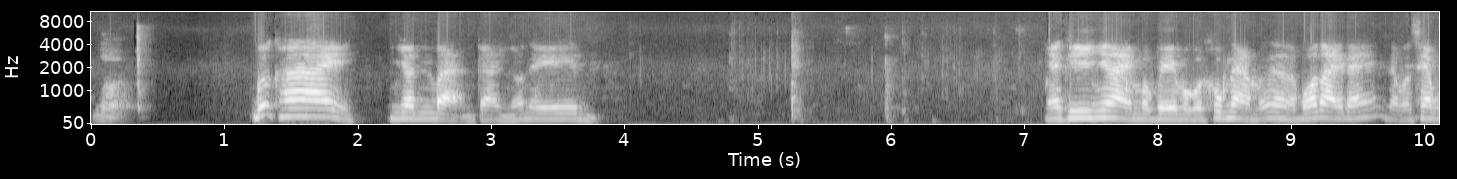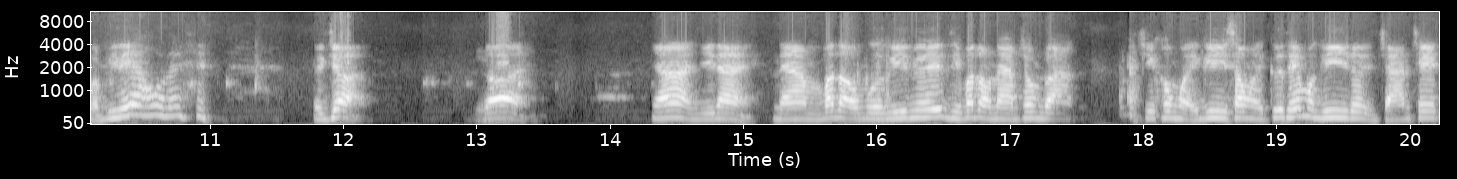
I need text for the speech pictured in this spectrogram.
Rồi. bước 2 nhân bản cái ảnh nó lên. Nghe khi như này mà về mà còn không làm nữa là bó tay đấy để còn xem cả video đấy. Được chưa? Rồi. Nha nhìn này làm bắt đầu vừa ghi đấy thì bắt đầu làm trong đoạn. Chứ không phải ghi xong rồi cứ thế mà ghi thôi chán chết.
